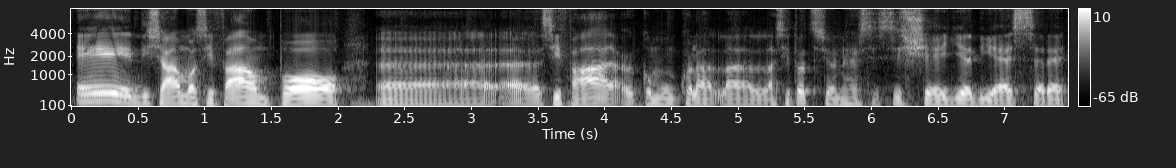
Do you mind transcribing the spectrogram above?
e diciamo si fa un po' eh, si fa comunque la, la, la situazione si, si, sceglie di essere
